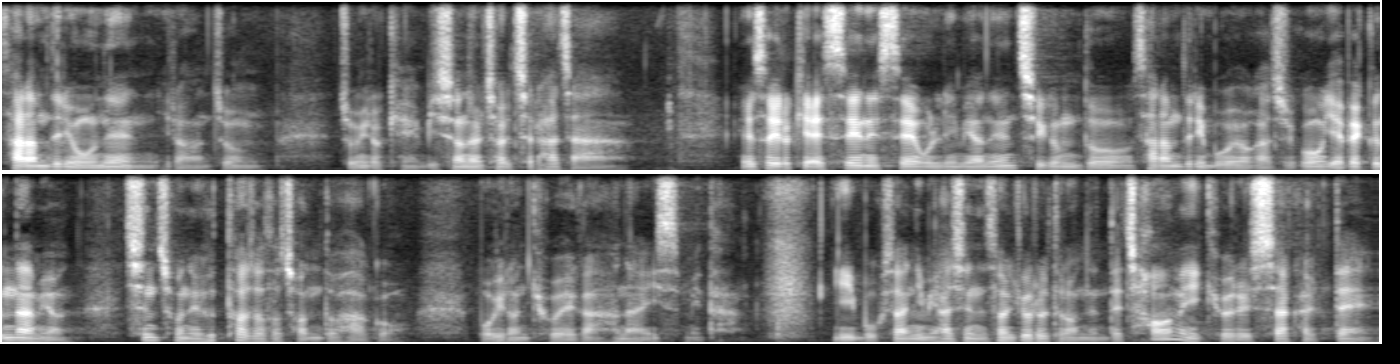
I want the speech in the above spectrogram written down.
사람들이 오는 이런 좀, 좀 이렇게 미션을 철치를 하자. 그래서 이렇게 SNS에 올리면은 지금도 사람들이 모여가지고 예배 끝나면 신촌에 흩어져서 전도하고 뭐 이런 교회가 하나 있습니다. 이 목사님이 하시는 설교를 들었는데 처음에 이 교회를 시작할 때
